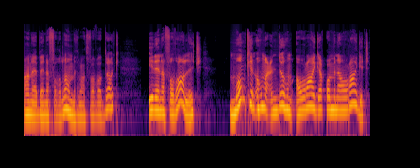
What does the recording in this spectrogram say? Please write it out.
أنا بنفض لهم مثل ما تفضل دوك إذا نفضوا لك ممكن هم عندهم أوراق أقوى من أوراقك.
